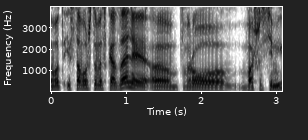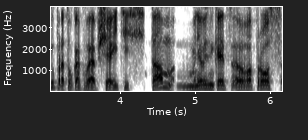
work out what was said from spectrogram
ну вот из того, что вы сказали э, про вашу семью, про то, как вы общаетесь там, у меня возникает э, вопрос,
